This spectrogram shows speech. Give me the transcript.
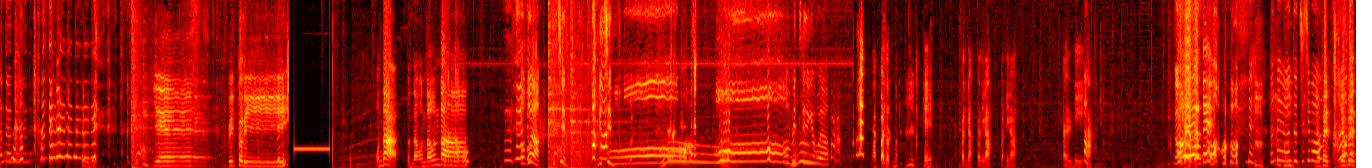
안돼 안돼 안돼 안돼. 안돼 안돼 예 빅토리 온다 온다 온다 온다. 잘한다고? 어 뭐야 미친 미친. 오 오 미친 이게 뭐야? 아 빠졌. 해. 빨리 가 빨리 가 빨리 가. 빨리 가. 어 안 돼. 안돼 안돼 치지 마. 여뱃 여뱃.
